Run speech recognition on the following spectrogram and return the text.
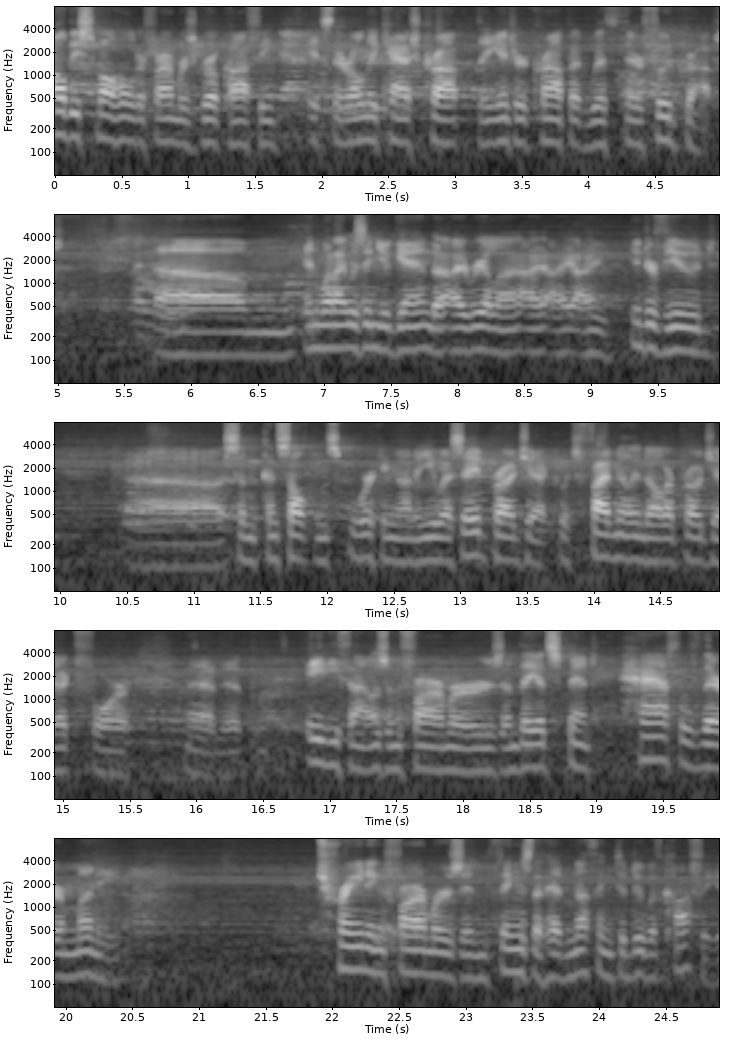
All these smallholder farmers grow coffee. It's their only cash crop. They intercrop it with their food crops. Um, and when I was in Uganda, I realized I, I, I interviewed uh, some consultants working on a USAID project, which is a $5 million project for uh, 80,000 farmers, and they had spent half of their money training farmers in things that had nothing to do with coffee.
